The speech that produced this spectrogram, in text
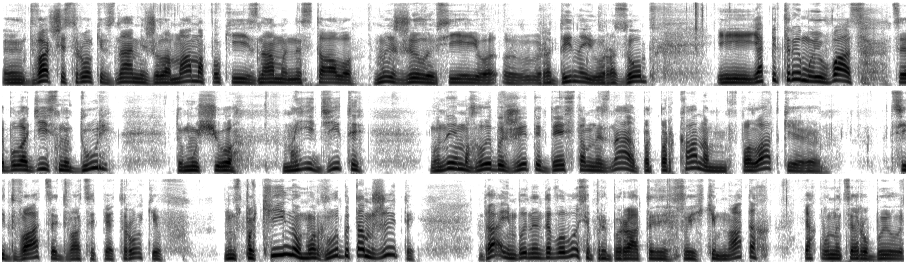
Е, 26 років з нами жила мама, поки її з нами не стало. Ми жили всією е, родиною разом. І я підтримую вас. Це була дійсно дурь, тому що мої діти вони могли би жити десь там, не знаю, під парканом в палатці ці 20-25 років. Ну, спокійно могли би там жити. Да, їм би не довелося прибирати в своїх кімнатах, як вони це робили.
